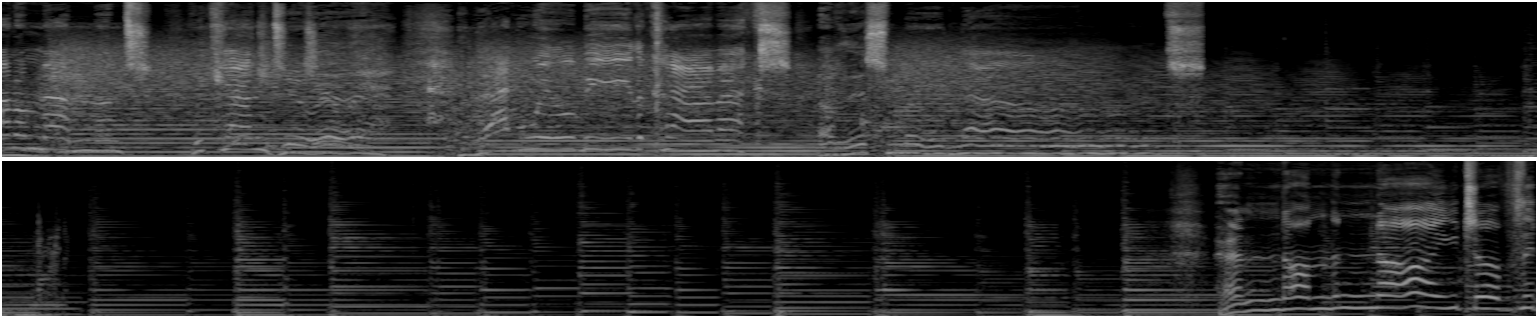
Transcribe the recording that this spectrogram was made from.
an amendment. We can do it. That will be the climax of this movement. And on the night of the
